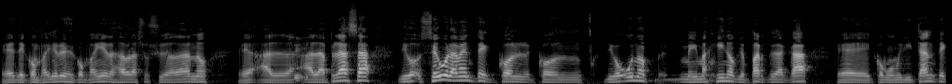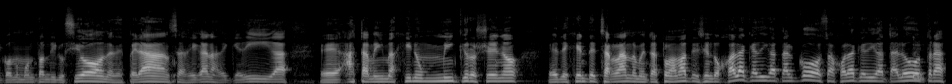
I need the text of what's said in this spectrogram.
de compañeros y compañeras de Abrazo Ciudadano a, la, plaza. Digo, seguramente con, con, digo, uno me imagino que parte de acá como militante con un montón de ilusiones, de esperanzas, de ganas de que diga, hasta me imagino un micro lleno de gente charlando mientras toma mate diciendo, ojalá que diga tal cosa, ojalá que diga tal otra.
